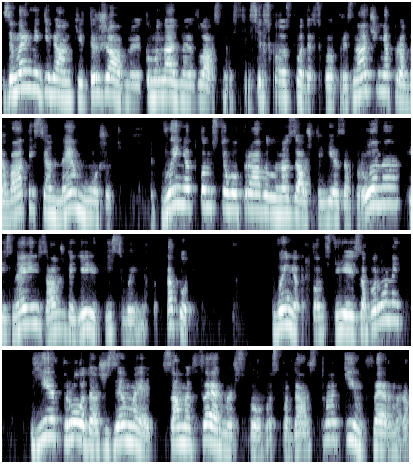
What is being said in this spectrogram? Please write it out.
земельні ділянки державної комунальної власності сільськогосподарського призначення продаватися не можуть. Винятком з цього правила у нас завжди є заборона, і з неї завжди є якийсь виняток. Так от, винятком з цієї заборони є продаж земель саме фермерського господарства тим фермерам,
